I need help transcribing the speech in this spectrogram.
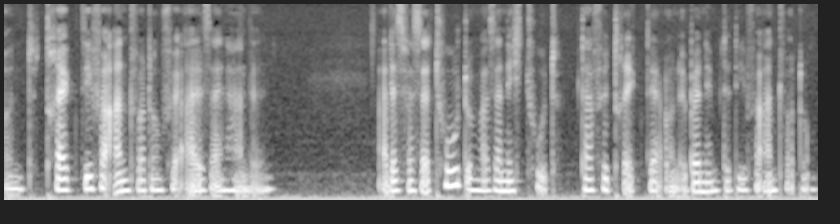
und trägt die Verantwortung für all sein Handeln. Alles, was er tut und was er nicht tut, dafür trägt er und übernimmt er die Verantwortung.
